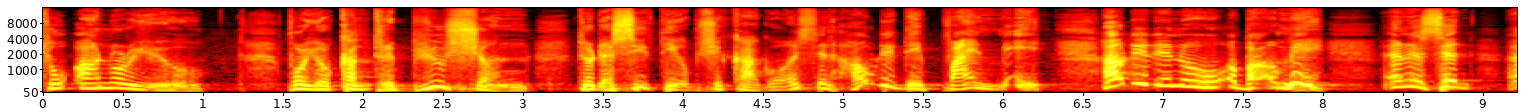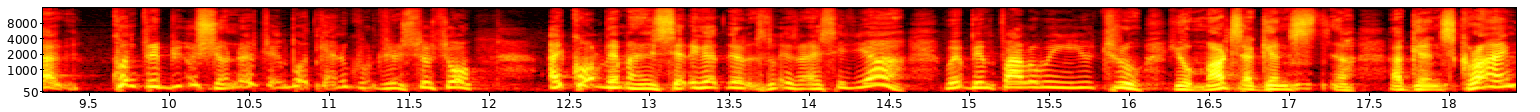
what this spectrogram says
to honor you for your contribution to the city of Chicago. I said, How did they find me? How did they know about me? And I said, uh, Contribution. I said, What kind of contribution? So, I called them and I said, I said, Yeah, we've been following you through. Your march against uh, against crime.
